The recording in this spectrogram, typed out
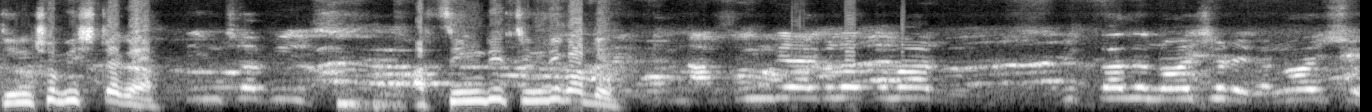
তিনশো বিশ টাকা আর চিংড়ি চিংড়ি কত? চিংড়ি এগুলো তোমার নয়শো টাকা নয়শো।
